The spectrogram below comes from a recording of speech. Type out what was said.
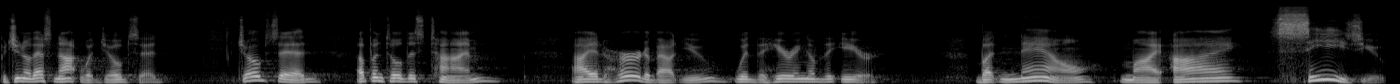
But you know, that's not what Job said. Job said, Up until this time, I had heard about you with the hearing of the ear, but now my eye sees you,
